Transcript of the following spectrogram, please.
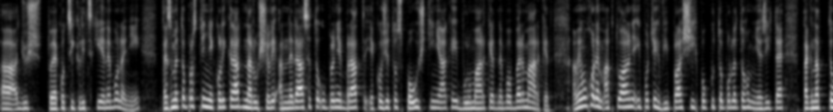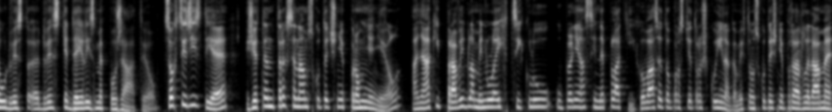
ať už to jako cyklický je nebo není, tak jsme to prostě několikrát narušili a nedá se to úplně brát, jako že to spouští nějaký bull market nebo bear market. A mimochodem aktuálně i po těch výplaších, pokud to podle toho měříte, tak nad tou 200, 200 daily jsme pořád. Jo. Co chci říct je, že ten trh se nám skutečně proměnil a nějaký pravidla minulých cyklů úplně asi neplatí. Chová se to prostě trošku jinak a my v tom skutečně pořád hledáme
